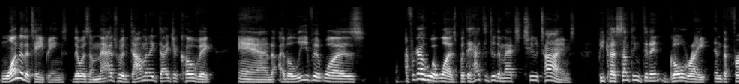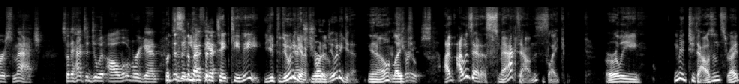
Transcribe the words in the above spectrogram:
One of the tapings, there was a match with Dominik Dijakovic, and I believe it was, I forgot who it was, but they had to do the match two times because something didn't go right in the first match. So they had to do it all over again. But this so is the benefit of tape TV. You get to do it again if true. you want to do it again. You know, That's like I, I was at a SmackDown. This is like early mid 2000s, right?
